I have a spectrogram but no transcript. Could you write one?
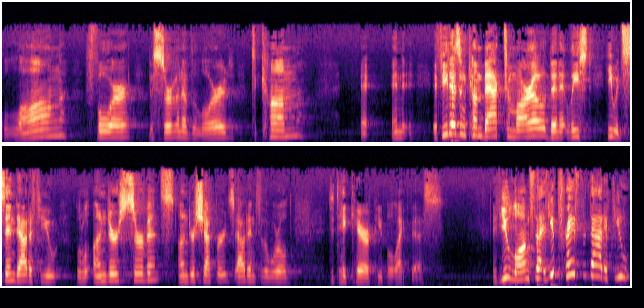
long for the servant of the Lord to come. And if he doesn't come back tomorrow, then at least he would send out a few little under servants, under shepherds out into the world to take care of people like this. if you long for that, if you pray for that, if you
